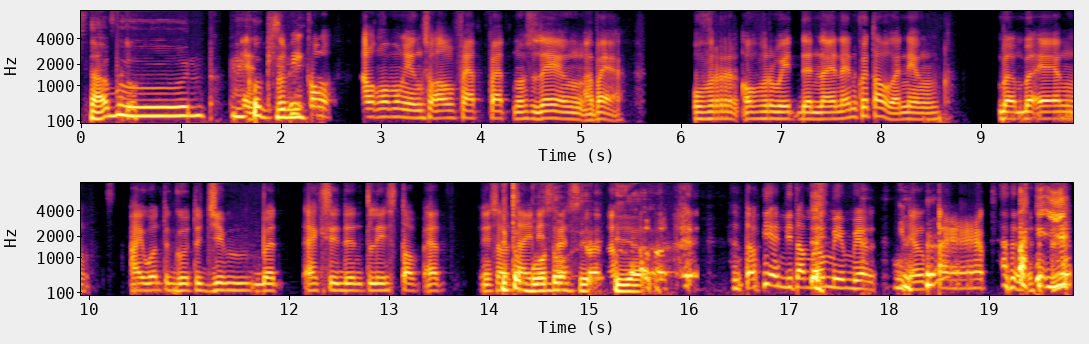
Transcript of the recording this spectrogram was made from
sabun Eh, kok tapi kalau kalau ngomong yang soal fat fat maksudnya yang apa ya over overweight dan lain-lain. Kau tahu kan yang mbak-mbak yang I want to go to gym but accidentally stop at misal itu Chinese bodoh sih. iya. Tapi yang ditambah meme yang yang tet. Iya.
